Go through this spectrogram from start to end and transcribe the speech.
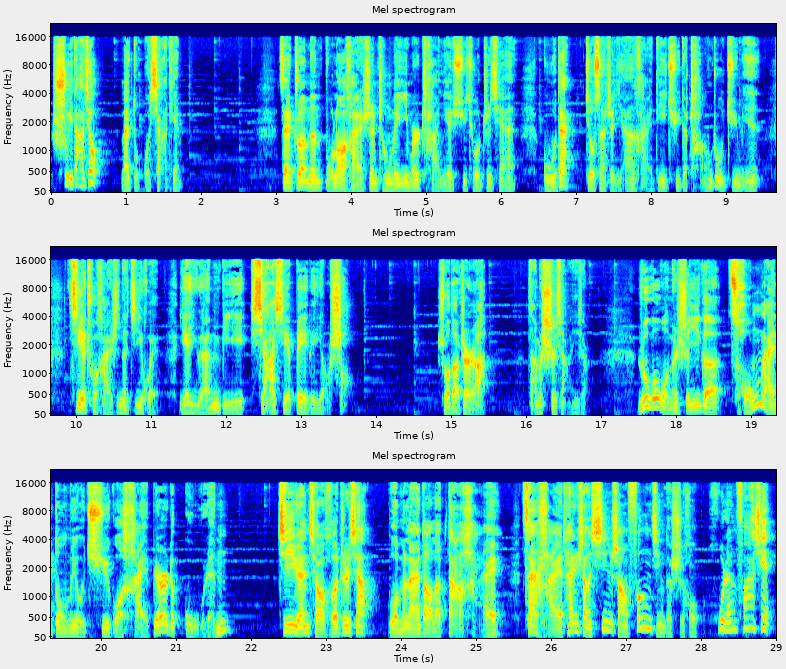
睡大觉来躲过夏天。在专门捕捞海参成为一门产业需求之前，古代就算是沿海地区的常住居民，接触海参的机会也远比虾蟹贝类要少。说到这儿啊，咱们试想一下，如果我们是一个从来都没有去过海边的古人，机缘巧合之下。我们来到了大海，在海滩上欣赏风景的时候，忽然发现，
